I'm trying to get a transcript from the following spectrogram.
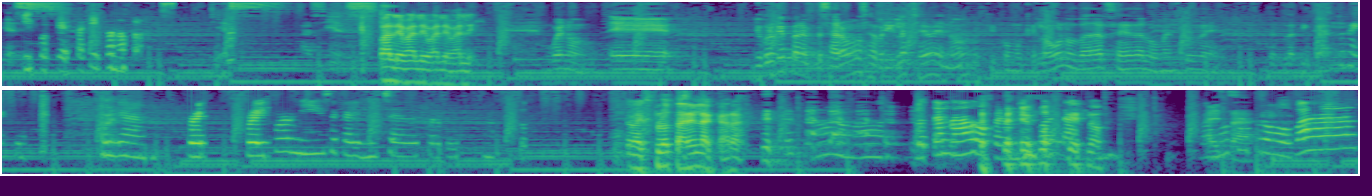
Yes. y por qué está aquí con nosotros. Yes. Así es. Vale, vale, vale, vale. Bueno, eh, yo creo que para empezar vamos a abrir la chévere, ¿no? Porque como que luego nos va a dar sed al momento de, de platicar. Correcto. Oigan, pray, pray for me, se cayó mi sed, pero no explotó. Te va a explotar en la cara. No, no, no, explota al lado, pero no importa. no. Vamos a probar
